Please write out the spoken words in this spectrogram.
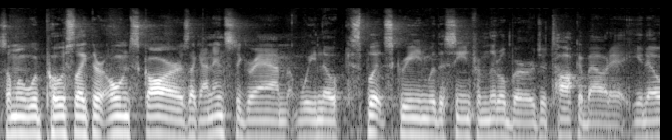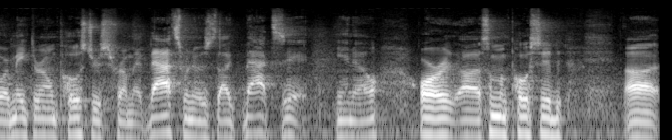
someone would post like their own scars, like on Instagram, we you know split screen with a scene from Little Birds, or talk about it, you know, or make their own posters from it. That's when it was like, that's it, you know. Or uh, someone posted. Uh,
